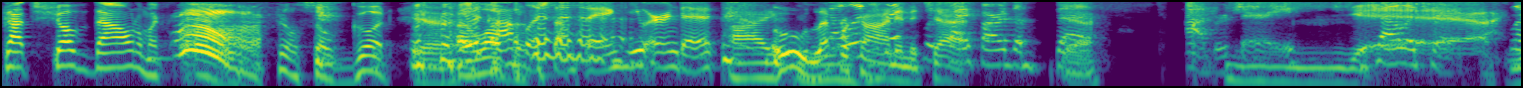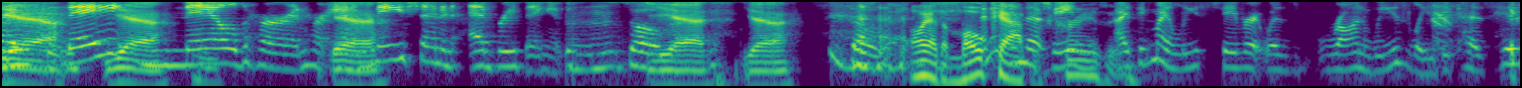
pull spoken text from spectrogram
got shoved down, I'm like, oh, I feel so good. You Yeah. I love accomplished it. something. You earned it. I Ooh, leprechaun in the chat. by far the Yeah. best adversary. Yeah. Bellatrix. Like yeah. they Yeah. nailed her and her Yeah. animation and everything. It was Mhm. so good. Yeah. Yeah. so good. oh yeah, the And in mocap that is vein, crazy. I think my least favorite was Ron Weasley because his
